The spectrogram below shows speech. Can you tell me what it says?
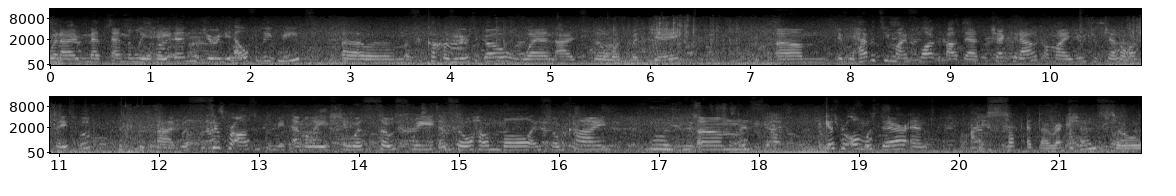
when I met Emily Hayden during the Alphalete meet um, a couple of years ago when I still was with Jay. Um, if you haven't seen my vlog about that, check it out on my YouTube channel or Facebook. Uh, it was super awesome to meet Emily. She was so sweet and so humble and so kind. Um, I guess we're almost there and I suck at directions, so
